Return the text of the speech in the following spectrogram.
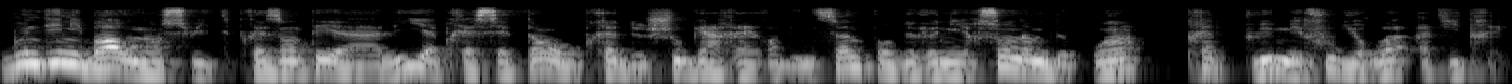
Bundini Brown ensuite, présenté à Ali après sept ans auprès de Sugar Ray Robinson pour devenir son homme de coin, prête plume et fou du roi attitré.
